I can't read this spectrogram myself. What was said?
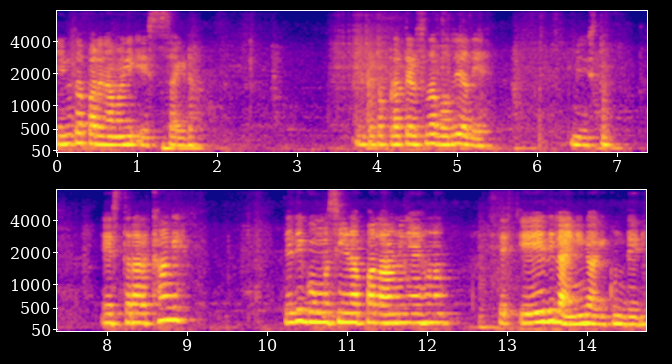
ਇਹਨੂੰ ਤਾਂ ਆਪਾਂ ਲਗਾਵਾਂਗੇ ਇਸ ਸਾਈਡ ਇਹਦਾ ਕੱਪੜਾ ਤਿਲਸਦਾ ਬਹੁਤ ਜ਼ਿਆਦਾ ਹੈ। ਮੇਸ ਤੋਂ ਇਸ ਤਰ੍ਹਾਂ ਰੱਖਾਂਗੇ। ਤੇ ਇਹਦੀ ਗੁੰਮ ਸੀਨ ਆਪਾਂ ਲਾਉਣੀ ਹੈ ਹੁਣ, ਤੇ ਇਹ ਇਹਦੀ ਲਾਈਨਿੰਗ ਆ ਗਈ ਕੁੰਡੇ ਦੀ।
